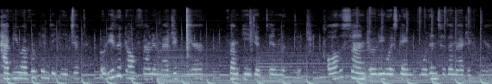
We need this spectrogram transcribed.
Have you ever been to Egypt? Odie the dog found a magic mirror from Egypt and looked it. All of a sudden, Odie was getting pulled into the magic mirror.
